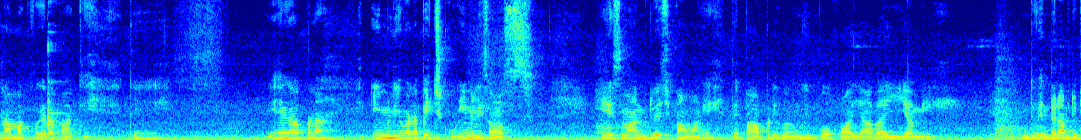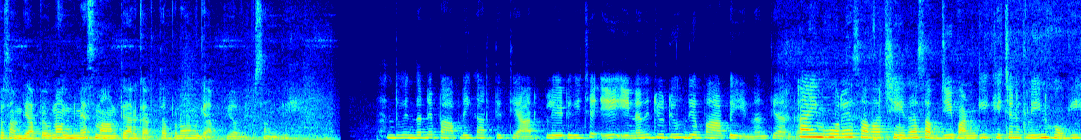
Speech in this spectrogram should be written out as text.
ਨਮਕ ਵਗੈਰਾ ਪਾ ਕੇ ਤੇ ਇਹ ਹੈਗਾ ਆਪਣਾ ਇਮਲੀ ਵਾਲਾ ਪਿਚਕੂ ਇਮਲੀ ਸੌਸ। ਇਹ ਸਮਾਨ ਇਹਦੇ ਵਿੱਚ ਪਾਵਾਂਗੇ ਤੇ ਪਾਪੜੀ ਬਣੂਗੀ ਬਹੁਤ ਜ਼ਿਆਦਾ ਯਮੀ ਦਵਿੰਦਰ ਆਪਦੀ ਪਸੰਦ ਦੀ ਆਪੇ ਬਣਾਉਂਦੀ ਮੈਂ ਸਮਾਨ ਤਿਆਰ ਕਰਤਾ ਬਣਾਉਣਗੇ ਆਪੇ ਆਪਦੀ ਪਸੰਦ ਦੀ। ਦਵਿੰਦਰ ਨੇ ਪਾਪੜੀ ਕਰਤੀ ਤਿਆਰ ਪਲੇਟ ਵਿੱਚ ਇਹ ਇਹਨਾਂ ਦੀ ਡਿਊਟੀ ਹੁੰਦੀ ਹੈ ਪਾਪੜੀ ਇਹਨਾਂ ਨੂੰ ਤਿਆਰ ਕਰਨੀ। ਟਾਈਮ ਹੋ ਰਿਹਾ ਸਵਾ 6 ਦਾ ਸਬਜ਼ੀ ਬਣ ਗਈ ਕਿਚਨ ਕਲੀਨ ਹੋ ਗਈ।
